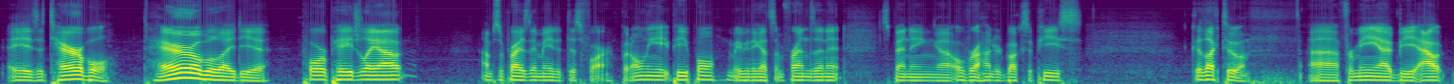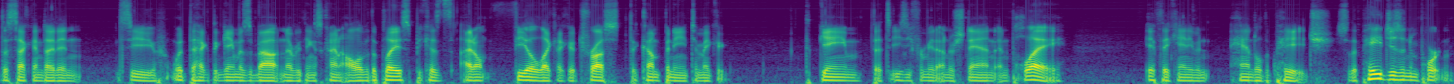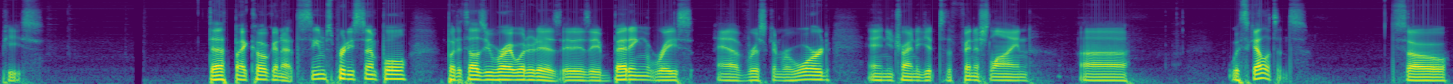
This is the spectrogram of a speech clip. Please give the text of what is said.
is a terrible, terrible idea. Poor page layout. I'm surprised they made it this far. But only eight people. Maybe they got some friends in it, spending uh, over a hundred bucks a piece good luck to them. Uh, for me, I'd be out the second I didn't see what the heck the game is about and everything's kind of all over the place because I don't feel like I could trust the company to make a game that's easy for me to understand and play if they can't even handle the page. So the page is an important piece. Death by Coconut seems pretty simple, but it tells you right what it is. It is a betting race of risk and reward, and you're trying to get to the finish line. Uh, with skeletons. So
